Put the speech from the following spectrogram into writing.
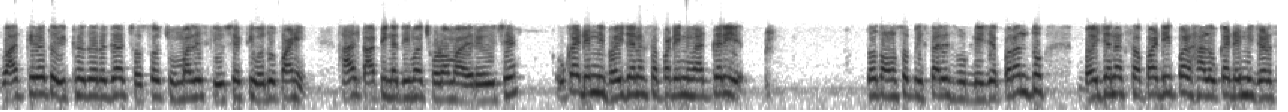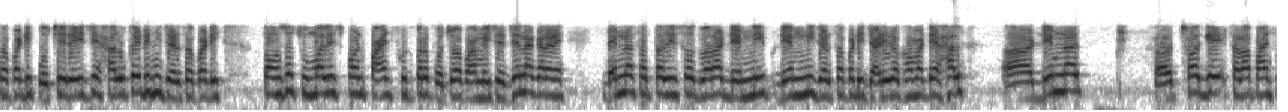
વાત કરીએ તો ઇઠોતેર હજાર છસો ચુમ્માલીસ ક્યુસેકથી વધુ પાણી હાલ તાપી નદીમાં છોડવામાં આવી રહ્યું છે. ઉકાઈ ડેમની ભયજનક સપાટીની વાત કરીએ તો ત્રણસો પિસ્તાલીસ ફૂટની છે પરંતુ ભયજનક સપાટી પર હાલ ઉકાઈ ડેમની જળ સપાટી પહોંચી રહી છે. હાલ ઉકાઈ ડેમની જળ સપાટી ત્રણસો ચુમ્માલીસ પોઈન્ટ પાંચ ફૂટ પર પહોંચવા પામી છે, જેના કારણે ડેમના સત્તાધીશો દ્વારા ડેમની ડેમની જળસપાટી જાળવી રાખવા માટે હાલ ડેમના છ ગેટ સાડા પાંચ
